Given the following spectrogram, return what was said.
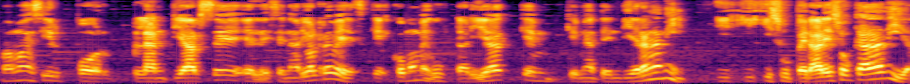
vamos a decir, por plantearse el escenario al revés, que cómo me gustaría que, que me atendieran a mí y, superar eso cada día,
